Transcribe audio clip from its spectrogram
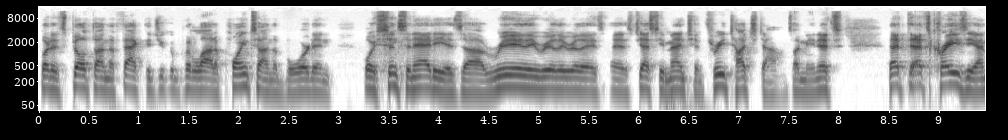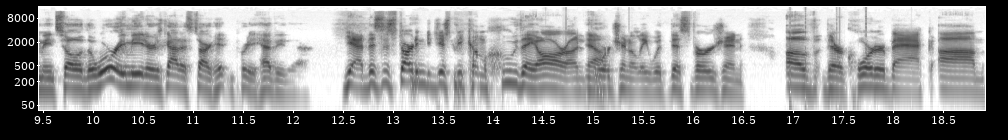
but it's built on the fact that you can put a lot of points on the board. And boy, Cincinnati is uh, really, really, really, as, as Jesse mentioned, three touchdowns. I mean, it's that that's crazy. I mean, so the worry meter's got to start hitting pretty heavy there. Yeah, this is starting to just become who they are, unfortunately, with this version of their quarterback. Um,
